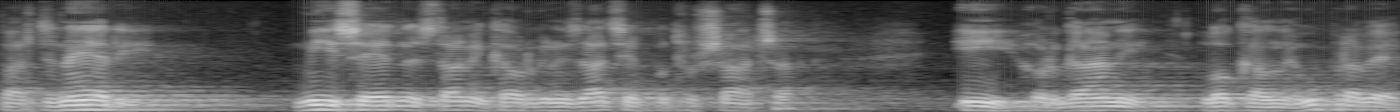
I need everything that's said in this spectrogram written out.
partneri, mi sa jedne strane kao organizacija potrošača i organi lokalne uprave,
